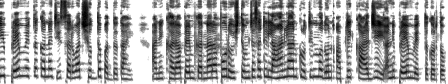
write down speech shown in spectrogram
ही प्रेम व्यक्त करण्याची सर्वात शुद्ध पद्धत आहे. आणि खरा प्रेम करणारा पुरुष तुमच्यासाठी लहान लहान कृतींमधून आपली काळजी आणि प्रेम व्यक्त करतो.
